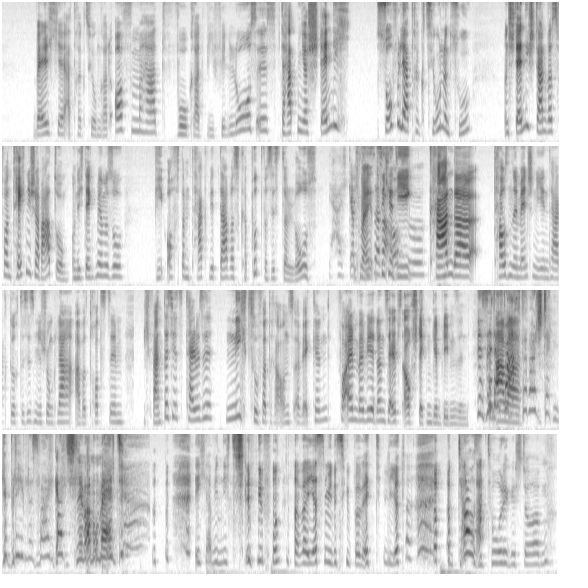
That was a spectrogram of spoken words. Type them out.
welche Attraktion gerade offen hat, wo gerade wie viel los ist. Da hatten ja ständig so viele Attraktionen zu und ständig stand was von technischer Wartung. Und ich denke mir immer so, wie oft am Tag wird da was kaputt? Was ist da los? Ja, ich glaube, ich meine, sicher, die so kann da tausende Menschen jeden Tag durch, das ist mir schon klar, aber trotzdem, ich fand das jetzt teilweise nicht so vertrauenserweckend, vor allem, weil wir dann selbst auch stecken geblieben sind. Wir sind aber, auf der Achterbahn stecken geblieben, das war ein ganz schlimmer Moment. ich habe ihn nicht so schlimm gefunden, aber Jasmin ist hyperventiliert. Tausend Tode gestorben.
